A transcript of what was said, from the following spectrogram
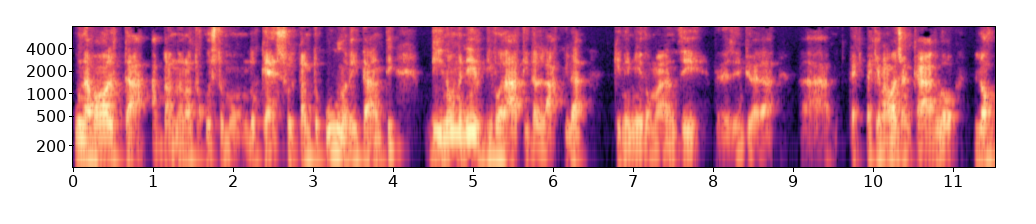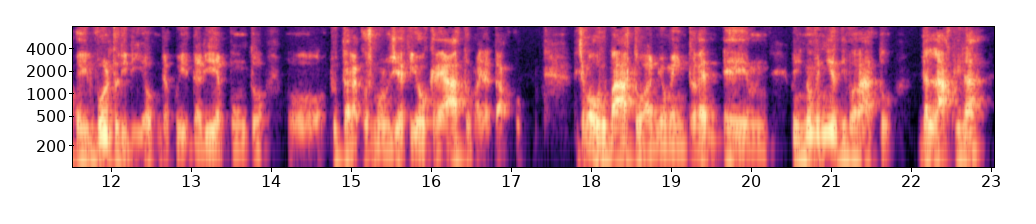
una volta abbandonato questo mondo, che è soltanto uno dei tanti, di non venire divorati dall'aquila, che nei miei romanzi, per esempio, era, uh, la chiamava Giancarlo il volto di Dio, da, qui, da lì appunto oh, tutta la cosmologia che io ho creato, ma in realtà diciamo, ho rubato al mio mentore, e, ehm, quindi non venire divorato dall'aquila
